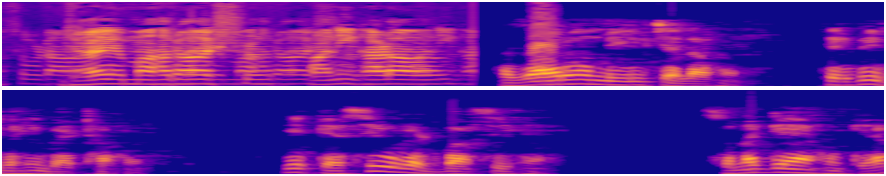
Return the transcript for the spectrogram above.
जय महाराष्ट्र पानी खाड़ा हज़ारों मील चला हूँ फिर भी वहीं बैठा हूँ। ये कैसी उलटबासी है? सुनक गया हूँ क्या?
